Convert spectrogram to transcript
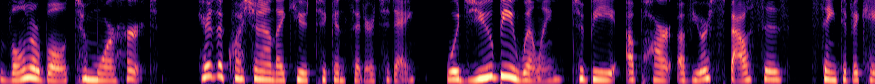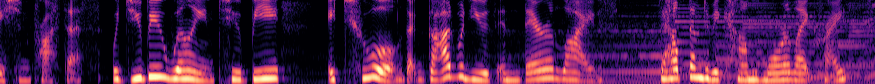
vulnerable to more hurt. Here's a question I'd like you to consider today Would you be willing to be a part of your spouse's sanctification process? Would you be willing to be a tool that God would use in their lives to help them to become more like Christ.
